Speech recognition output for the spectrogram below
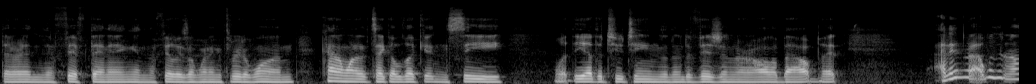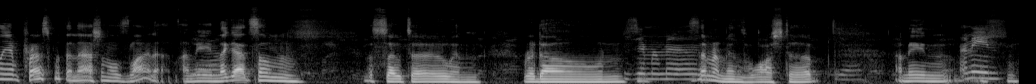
They're in the fifth inning, and the Phillies are winning three to one. Kind of wanted to take a look and see what the other two teams in the division are all about, but I didn't. I wasn't really impressed with the Nationals lineup. I mean, Yeah. they got some Soto and Rendon. Zimmerman. Zimmerman's washed up. Yeah. I mean, I mean,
